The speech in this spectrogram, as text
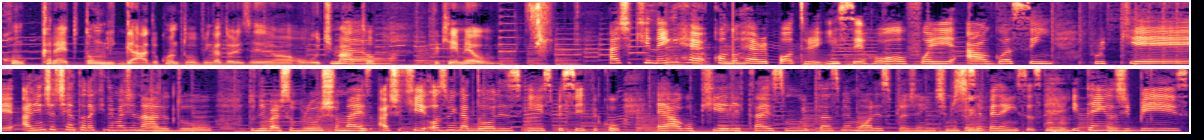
concreto, tão ligado quanto o Vingadores e o Ultimato. Não, Porque, meu, Acho que nem quando Harry Potter encerrou foi algo assim, porque a gente já tinha todo aquele imaginário do, do universo bruxo, mas acho que Os Vingadores em específico é algo que ele traz muitas memórias pra gente, muitas Sim. referências. Uhum. E tem os gibis,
